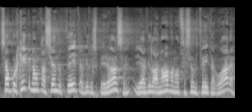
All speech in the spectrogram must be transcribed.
Sabe por que não está sendo feita a Vila Esperança e a Vila Nova não está sendo feita agora?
